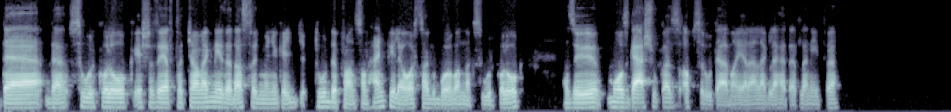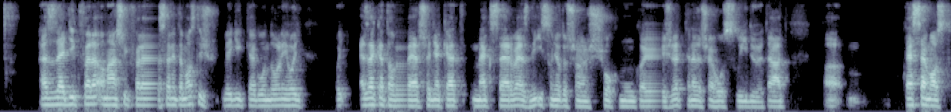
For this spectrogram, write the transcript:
de, de szurkolók, és azért, hogyha megnézed azt, hogy mondjuk egy Tour de France-on hányféle országból vannak szurkolók, az ő mozgásuk az abszolút el van jelenleg lehetetlenítve. Ez az egyik fele, a másik fele szerintem azt is végig kell gondolni, hogy, hogy ezeket a versenyeket megszervezni iszonyatosan sok munka és rettenetesen hosszú idő. Tehát teszem azt,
